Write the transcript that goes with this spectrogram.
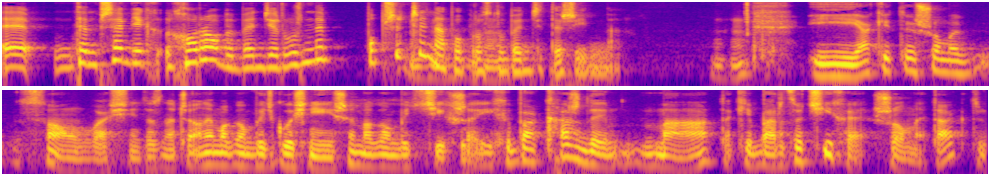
e, ten przebieg choroby będzie różny, bo przyczyna po prostu mhm. będzie też inna. Mhm. I jakie te szumy są właśnie? To znaczy, one mogą być głośniejsze, mogą być cichsze i chyba każdy ma takie bardzo ciche szumy, tak? Czy,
